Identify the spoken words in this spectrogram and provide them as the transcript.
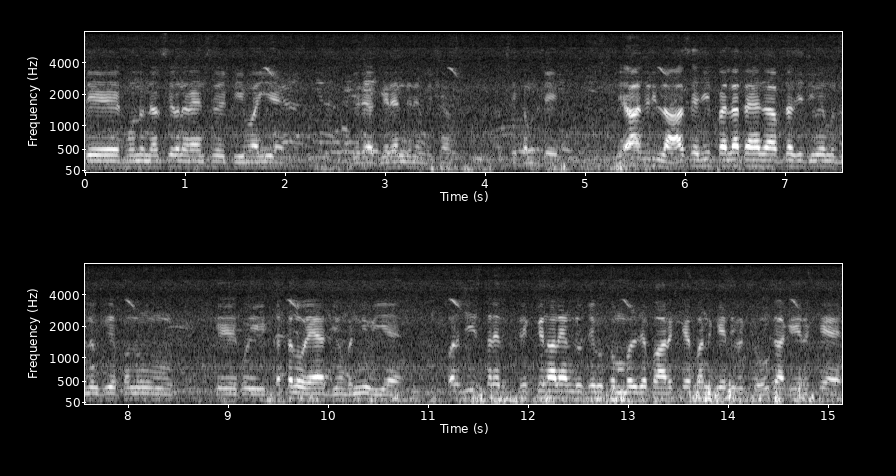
ਤੇ ਹੁਣ ਨਰਸਿੰਘ ਨਾਰਾਇਣ ਸਵੇਰੇ ਟੀਮ ਆਈ ਹੈ, ਜਿਹੜੇ ਅੱਗੇ ਰਹਿੰਦੇ ਨੇ ਹਮੇਸ਼ਾ, ਅੱਛੇ ਕੰਮ ਤੇ। ਤੇ ਆ ਜਿਹੜੀ ਲਾਸ਼ ਹੈ ਜੀ, ਪਹਿਲਾਂ ਤਾਂ ਇਹ ਜਾਪਦਾ ਸੀ, ਜਿਵੇਂ ਮਤਲਬ ਕਿ ਆਪਾਂ ਨੂੰ ਕਿ ਕੋਈ ਕਤਲ ਹੋਇਆ, ਜਿਉਂ ਬੰਨੀ ਹੋਈ ਹੈ। ਪਰ ਜੀ ਇਸ ਤਰ੍ਹਾਂ ਤਰੀਕੇ ਨਾਲ ਇਹਦੇ ਜੇ ਕੋਈ ਕੰਬਲ ਜਾਂ ਪਾ ਰੱਖਿਆ ਬੰਨ ਕੇ ਇਹਦੇ ਵਿੱਚ ਢੋਲ ਕੇ ਰੱਖਿਆ ਹੈ,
